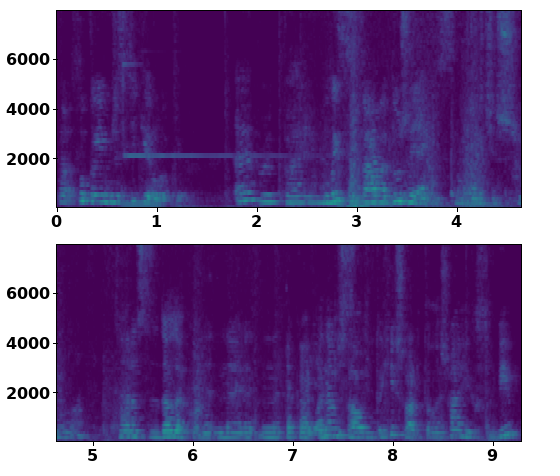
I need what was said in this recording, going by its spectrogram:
та, слухай, їм вже стільки років. Everybody. Колись зараз дуже якісні речі шила. Зараз далеко не, не, не така Я якість. написала такі шорти, лишаю їх собі.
